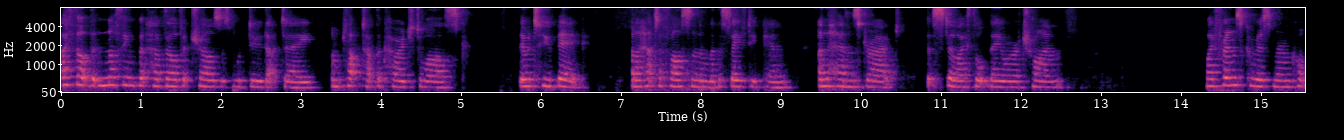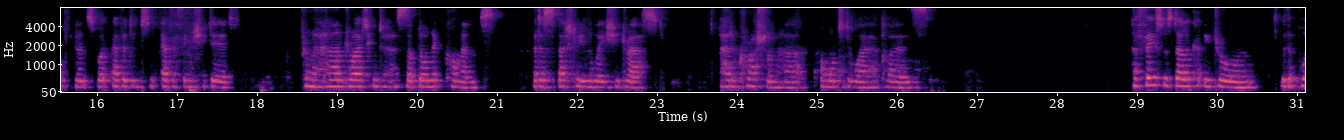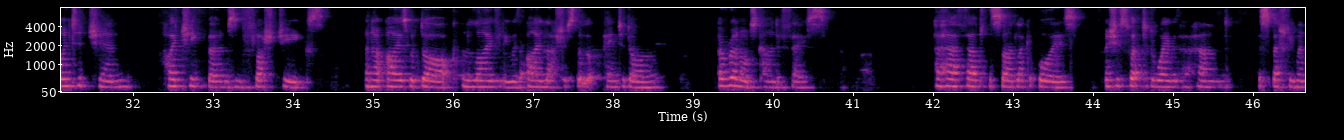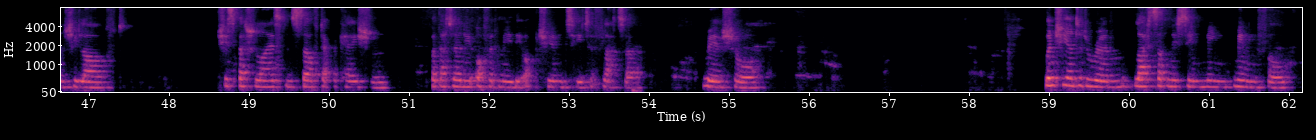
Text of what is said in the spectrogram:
I felt that nothing but her velvet trousers would do that day and plucked up the courage to ask. They were too big, and I had to fasten them with a safety pin, and the hems dragged, but still I thought they were a triumph. My friend's charisma and confidence were evident in everything she did, from her handwriting to her sardonic comments, but especially in the way she dressed. I had a crush on her and wanted to wear her clothes. Her face was delicately drawn, with a pointed chin, high cheekbones, and flushed cheeks, and her eyes were dark and lively with eyelashes that looked painted on, a Reynolds kind of face. Her hair fell to the side like a boy's, and she swept it away with her hand, especially when she laughed. She specialized in self deprecation, but that only offered me the opportunity to flatter, reassure. When she entered a room, life suddenly seemed mean, meaningful,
